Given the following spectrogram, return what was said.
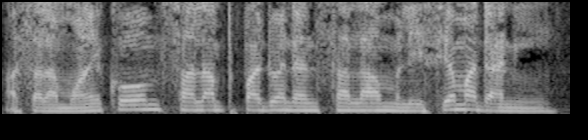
Assalamualaikum, salam perpaduan dan salam Malaysia Madani.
